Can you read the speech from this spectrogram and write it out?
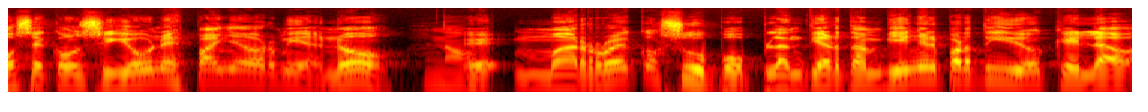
o se consiguió una España dormida. No, No. Eh, Marruecos supo plantear también el partido que, la,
